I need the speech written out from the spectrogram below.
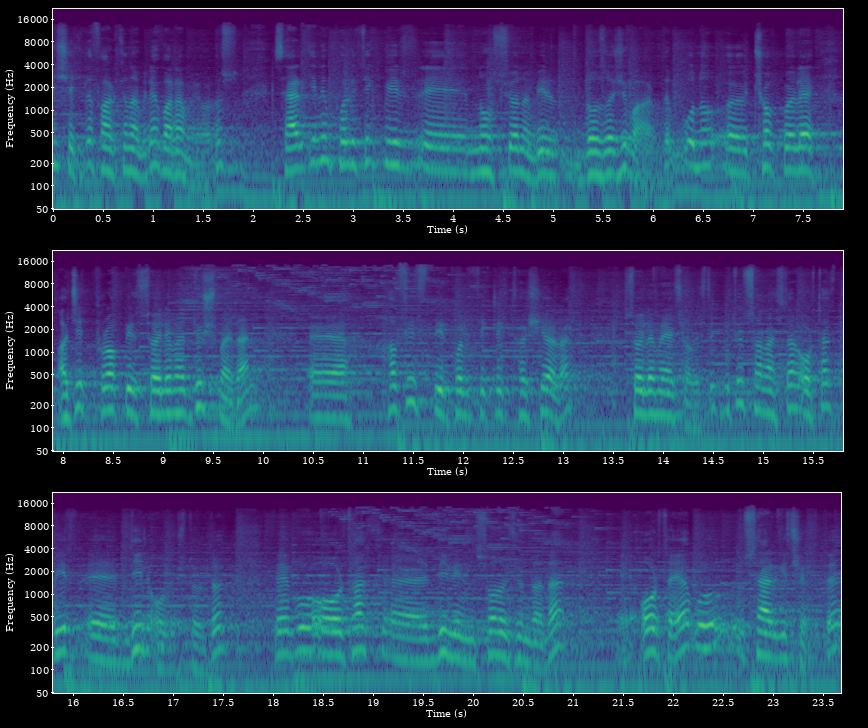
bir şekilde farkına bile varamıyoruz. Serginin politik bir e, nosyonu, bir dozajı vardı. Bunu e, çok böyle acit prop bir söyleme düşmeden e, hafif bir politiklik taşıyarak söylemeye çalıştık. Bütün sanatçılar ortak bir e, dil oluşturdu ve bu ortak e, dilin sonucunda da e, ortaya bu sergi çıktı.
